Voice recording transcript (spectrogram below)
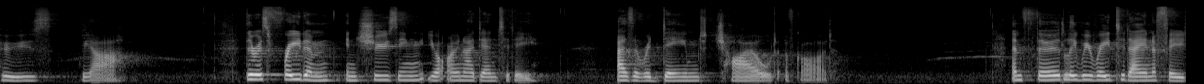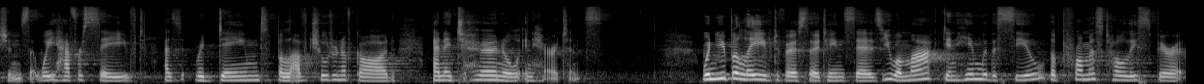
whose we are. There is freedom in choosing your own identity as a redeemed child of God. And thirdly, we read today in Ephesians that we have received, as redeemed, beloved children of God, an eternal inheritance. When you believed, verse 13 says, you were marked in him with a seal, the promised Holy Spirit,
